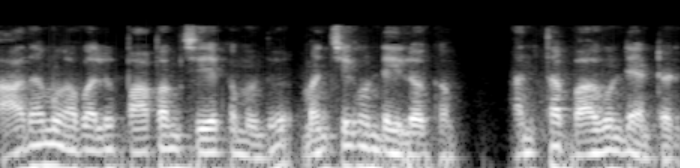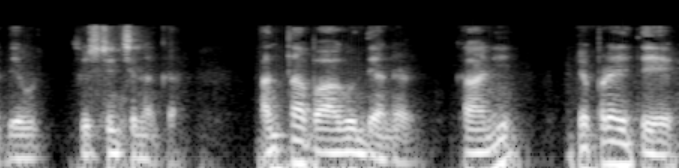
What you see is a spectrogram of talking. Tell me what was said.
ఆదాము అవలు పాపం చేయకముందు మంచిగా ఉండే ఈ లోకం. అంతా బాగుండే అంటాడు దేవుడు సృష్టించినాక. అంతా బాగుంది అన్నాడు. కానీ ఎప్పుడైతే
